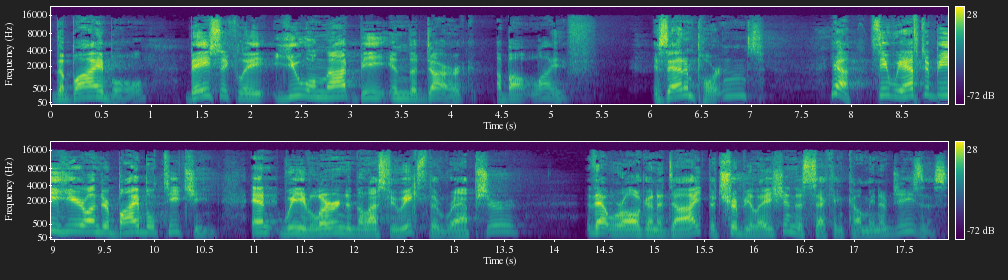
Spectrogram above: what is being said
the Bible, basically, you will not be in the dark about life. Is that important? Yeah. See, we have to be here under Bible teaching. And we learned in the last few weeks the rapture, that we're all going to die, the tribulation, the second coming of Jesus.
